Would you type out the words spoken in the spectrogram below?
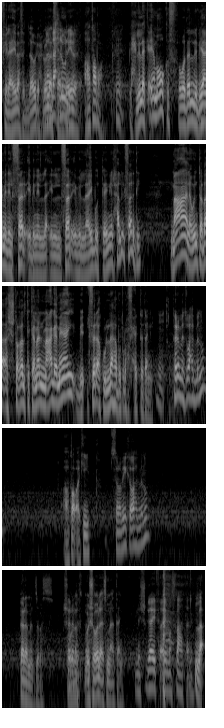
في لعيبة في الدوري حلولها حلول يعني. آه طبعا. بيحل لك أي موقف هو ده اللي بيعمل الفرق بين الفرق بين اللعيب والتاني الحل الفردي مع لو أنت بقى اشتغلت كمان معاه جماعي الفرقة كلها بتروح في حتة تانية. بيراميدز واحد منهم آه طبعا أكيد سيراميكا واحد منهم بيراميدز بس. مش هقول بيراميدز. مش هقول أسماء تانية. مش جاي في أي مصلحة ثانية لا.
